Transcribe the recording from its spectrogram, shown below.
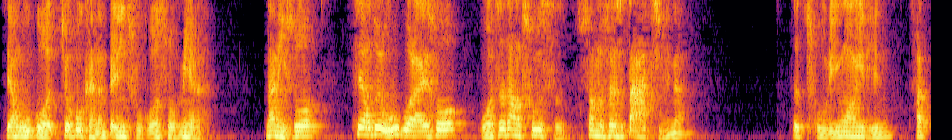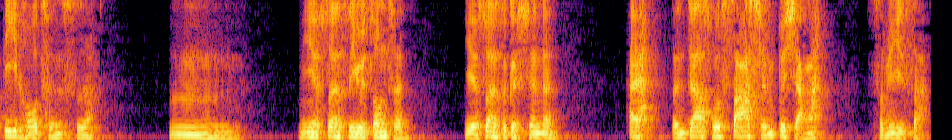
这样吴国就不可能被你楚国所灭了。那你说，这样对吴国来说，我这趟出使算不算是大吉呢？这楚灵王一听，他低头沉思啊，嗯，你也算是一位忠臣，也算是个贤人。哎呀，人家说杀贤不祥啊，什么意思啊？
